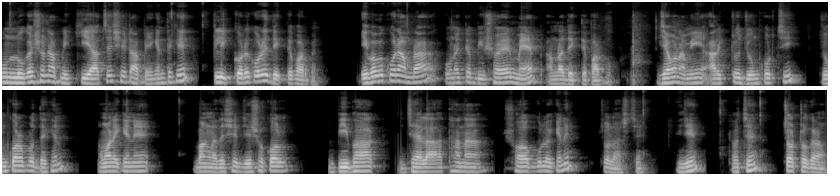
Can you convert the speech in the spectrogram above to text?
কোন লোকেশনে আপনি কি আছে সেটা আপনি এখান থেকে ক্লিক করে করে দেখতে পারবেন। এভাবে করে আমরা কোনো একটা বিষয়ের ম্যাপ আমরা দেখতে পারব। যেমন আমি আরেকটু জুম করছি। জুম করার পর দেখেন, আমার এখানে বাংলাদেশের যে সকল বিভাগ, জেলা, থানা সবগুলো এখানে চলে আসছে। এই যে হচ্ছে চট্টগ্রাম।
